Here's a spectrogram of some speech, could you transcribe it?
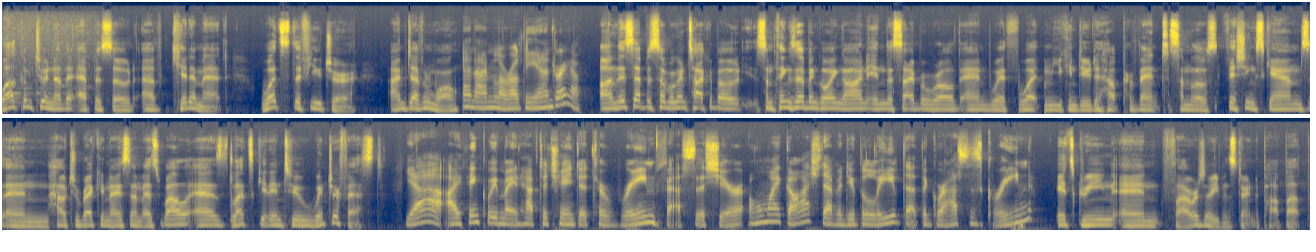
Welcome to another episode of Kitimat, What's the Future? I'm Devon Wall. And I'm Laurel DeAndrea. On this episode, we're going to talk about some things that have been going on in the cyber world and with what you can do to help prevent some of those phishing scams and how to recognize them, as well as let's get into Winterfest. Yeah, I think we might have to change it to Rainfest this year. Oh my gosh, Devon, do you believe that the grass is green? It's green and flowers are even starting to pop up.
